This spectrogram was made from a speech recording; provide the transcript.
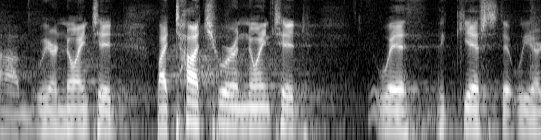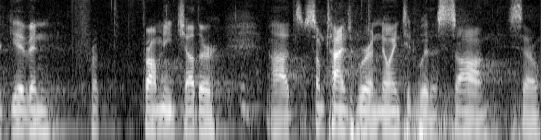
Um, we are anointed by touch. We're anointed with the gifts that we are given fr- from each other. Uh, sometimes we're anointed with a song. So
